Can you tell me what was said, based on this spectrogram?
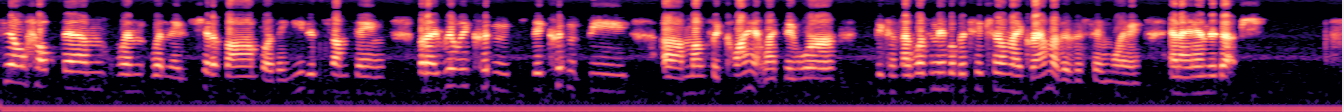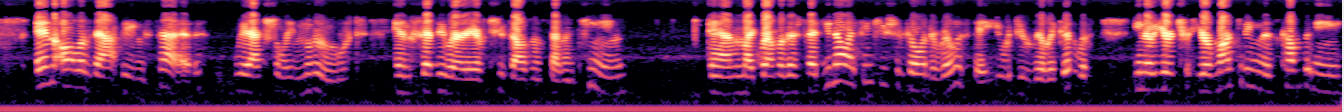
still help them when when they hit a bump or they needed something, but I really couldn't. They couldn't be a monthly client like they were because I wasn't able to take care of my grandmother the same way, and I ended up. In all of that being said, we actually moved in February of 2017 and my grandmother said, "You know, I think you should go into real estate. You would do really good with, you know, you're tr- you're marketing this company,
